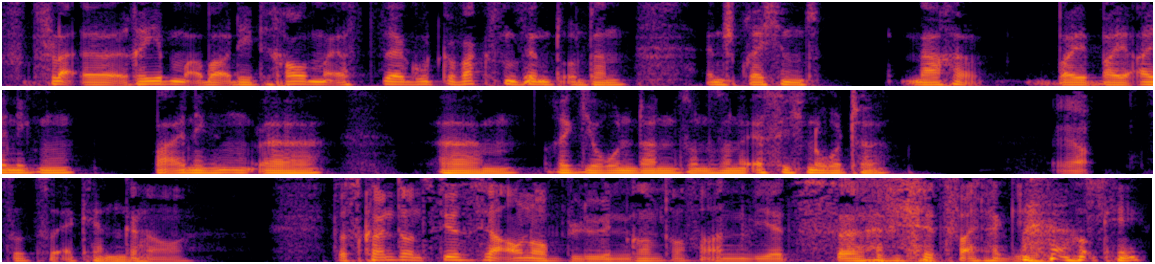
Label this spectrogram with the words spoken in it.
Fla äh, Reben, aber die Trauben erst sehr gut gewachsen sind und dann entsprechend nachher bei bei einigen bei einigen äh, ähm, Regionen dann so, so eine Essignote Ja. so zu erkennen. war. Genau. Das könnte uns dieses Jahr auch noch blühen. Kommt drauf an, wie jetzt, äh, wie es jetzt weitergeht. okay.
